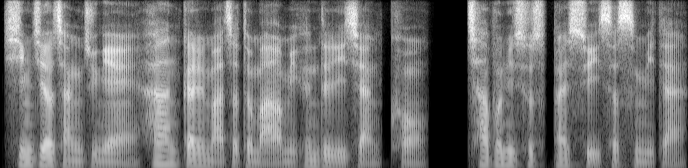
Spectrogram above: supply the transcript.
심지어 장중에 하한가를 맞아도 마음이 흔들리지 않고 차분히 수습할 수 있었습니다.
